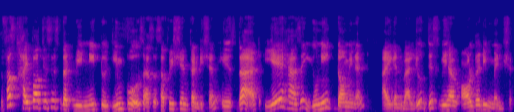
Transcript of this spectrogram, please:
The first hypothesis that we need to impose as a sufficient condition is that A has a unique dominant eigenvalue. This we have already mentioned.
